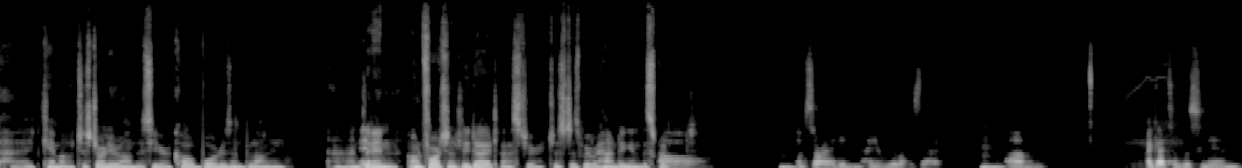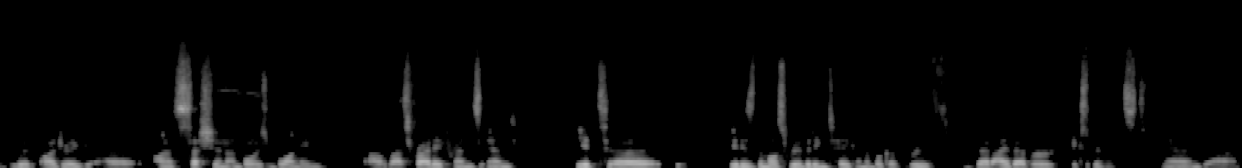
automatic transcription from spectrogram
Uh, it came out just earlier on this year called Borders and Belonging. Uh, and Glenn unfortunately died last year, just as we were handing in the script. Oh, mm. I'm sorry, I didn't I didn't realize that. Mm. Um, I got to listen in with Padraig uh, on a session on Borders and Belonging uh, last Friday, friends, and it uh, it is the most riveting take on the Book of Ruth that I've ever experienced, and um,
